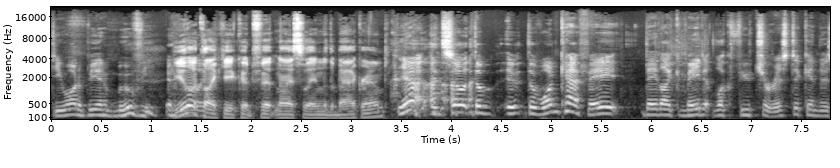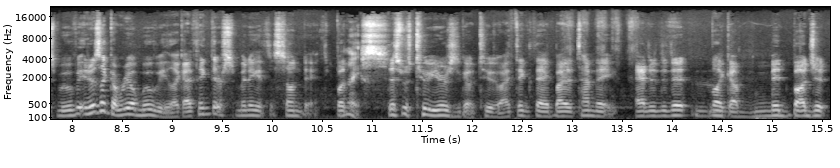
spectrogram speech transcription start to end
"Do you want to be in a movie?" And You we're look like you could fit nicely into the background. yeah. And so the it- the one cafe they like made it look futuristic in this movie. It was like a real movie. Like I think they're submitting it to Sundance, but Nice. this was two years ago too. I think they by the time they edited it, like a mid budget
